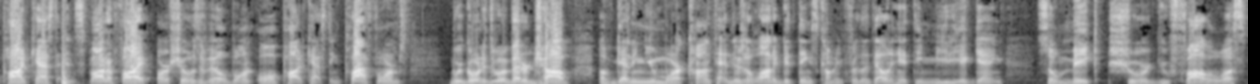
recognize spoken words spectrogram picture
Podcast and Spotify. Our show is available on all podcasting platforms we're going to do a better job of getting you more content. And there's a lot of good things coming for the Delahanty Media Gang. So make sure you follow us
